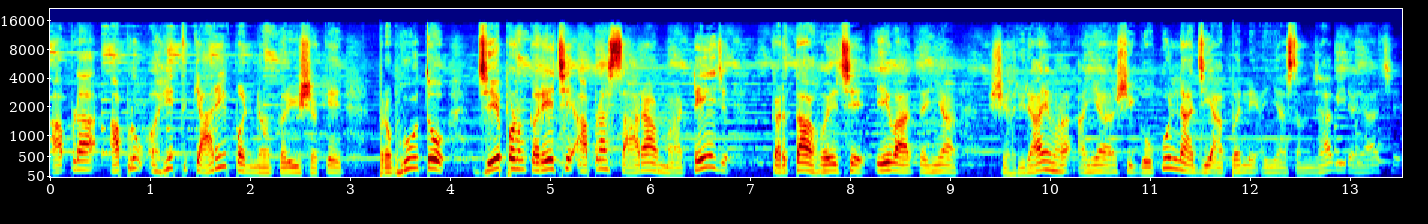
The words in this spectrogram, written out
આપણા, આપણું અહિત ક્યારેય પણ ન કરી શકે. પ્રભુ તો જે પણ કરે છે આપણા સારા માટે જ કરતા હોય છે. એ વાત અહીંયા શહેરીરાયમાં અહીંયા શ્રી ગોકુલનાથજી આપણને અહીંયા સમજાવી રહ્યા છે.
